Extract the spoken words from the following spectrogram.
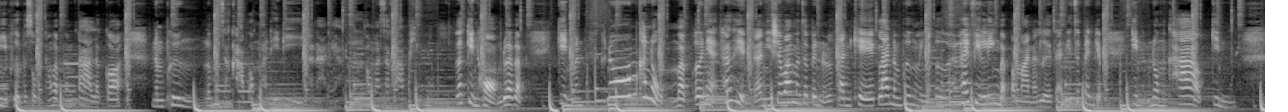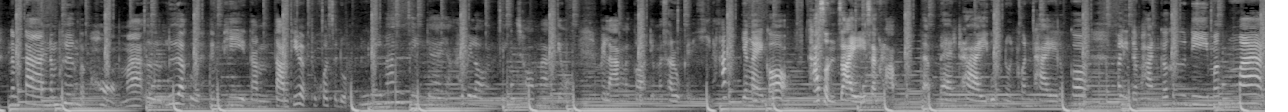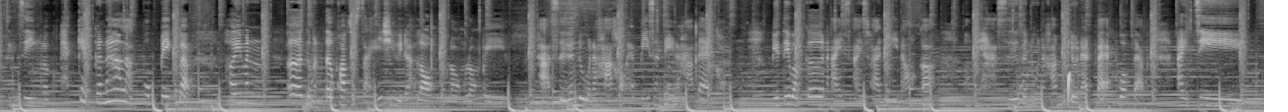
มีส่วนผสมทั้งแบบน้ำตาลแล้วก็น้ำผึ้งแล้วมันสครับออกมาได้ดีขนาดเนี้ยเออเอามาสครับผิว แล้วกลิ่นหอมด้วยแบบกลิ่นมันขนมขนมแบบเออเนี่ย ถ้าเห็นอันนี้ใช่ว่ามันจะเป็นเหมือนแพนเค้กราดน้ำผึ้งอะไรเงี้ยเออให้ฟีลลิ่งแบบประมาณนั้นเลย แต่อันนี้จะเป็นแบบกลิ่นนมข้าวกลิ่นน้ำตาลน้ำผึ้งแบบหอมมากเออเลือกเลยเต็มที่ตามตามที่แบบทุกคนสะดวกมันดีมากจริงแกอยากให้ไปลองจริงชอบมากเดี๋ยวไปล้างแล้วก็เดี๋ยวมาสรุปกันอีกทีนะคะ ยังไงก็ถ้าสนใจสครับ แบบแบรนด์ไทย อุดหนุนคนไทย แล้วก็ผลิตภัณฑ์ก็คือดีมากๆจริงๆ แล้วก็แพ็กเกจก็น่ารักปุกปิกแบบ เฮ้ยมันเออแต่เหมือนเติมความสดใสให้ชีวิตอะลองลองลองไปหาซื้อกันดูนะคะของ Happy Sunday นะคะ แบรนด์ของ Beauty Walker Ice Ice Party เนาะก็ลองไปหาซื้อกันดูนะคะ เดี๋ยวนัดแปะพวกแบบ IG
